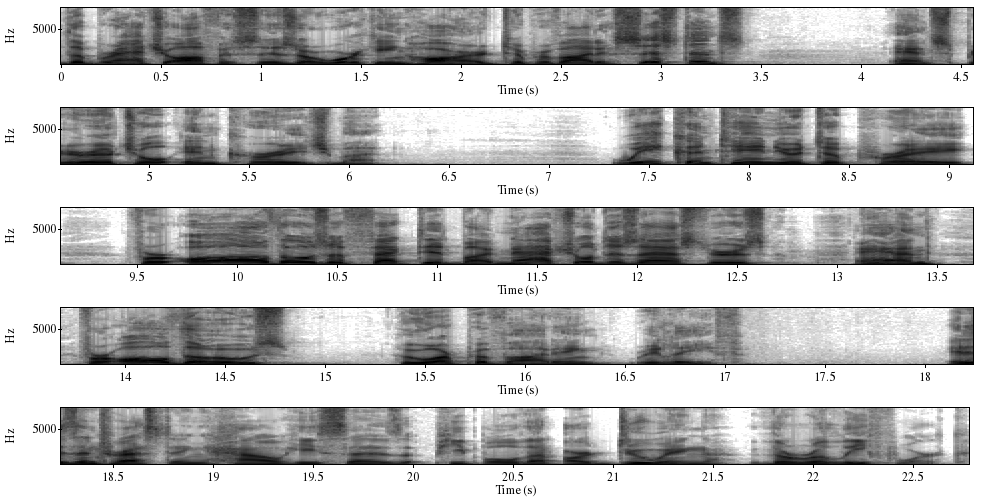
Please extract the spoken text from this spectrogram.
the branch offices are working hard to provide assistance and spiritual encouragement. We continue to pray for all those affected by natural disasters and for all those who are providing relief. It is interesting how he says people that are doing the relief work.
